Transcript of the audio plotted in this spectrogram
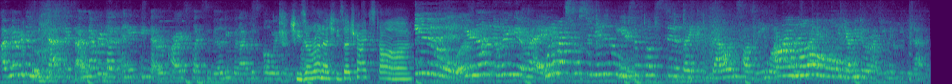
I've never done gymnastics. I've never done anything that requires flexibility, but I've just always. been She's a runner. She's a track star. Ew! You're not doing it right. What am I supposed to do? You're supposed to like balance on me while I know. right. Can you have me do it on you? Make you do that.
